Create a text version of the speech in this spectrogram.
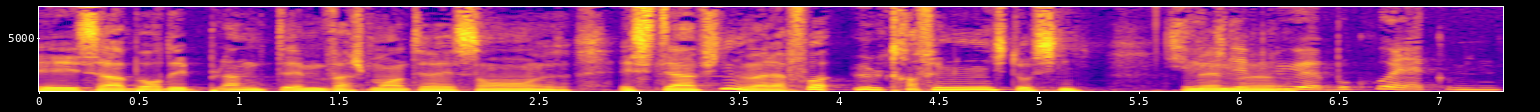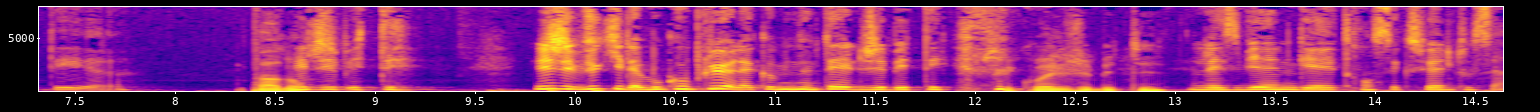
Et ça abordait plein de thèmes vachement intéressants. Et c'était un film à la fois ultra féministe aussi. J'ai vu Même, qu'il a euh, plu euh, beaucoup à la communauté euh, Pardon LGBT. J'ai vu qu'il a beaucoup plu à la communauté LGBT. C'est quoi LGBT Lesbiennes, gays, transsexuels, tout ça.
